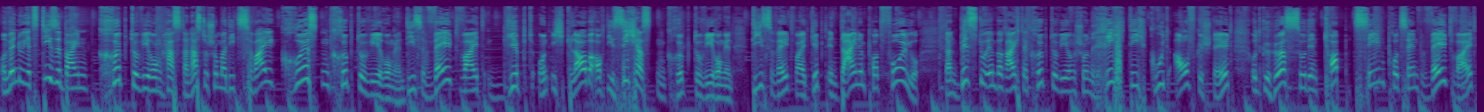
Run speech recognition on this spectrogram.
Und wenn du jetzt diese beiden Kryptowährungen hast, dann hast du schon mal die zwei größten Kryptowährungen, die es weltweit gibt. Und ich glaube auch die sichersten Kryptowährungen, die es weltweit gibt in deinem Portfolio. Dann bist du im Bereich der Kryptowährung schon richtig gut aufgestellt und gehörst zu den Top 10% weltweit,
